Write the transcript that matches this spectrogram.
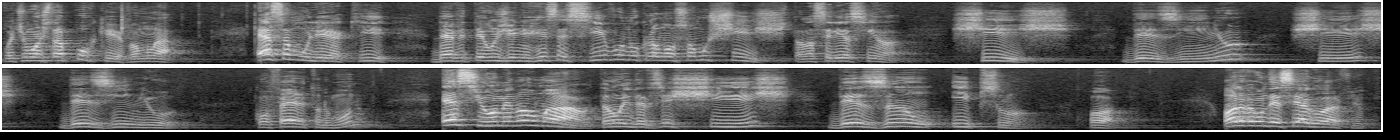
Vou te mostrar por quê, vamos lá. Essa mulher aqui deve ter um gene recessivo no cromossomo X. Então ela seria assim, ó, X, Dzinho, X, Dzinho. Confere todo mundo? Esse homem é normal, então ele deve ser X, Dzão, Y. Ó, olha o que vai acontecer agora, filho.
